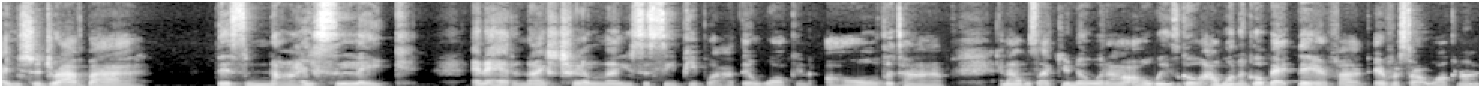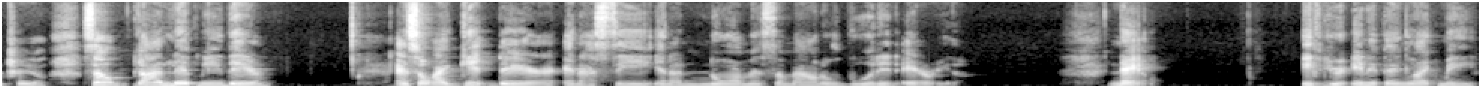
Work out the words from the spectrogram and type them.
I used to drive by this nice lake and it had a nice trail and I used to see people out there walking all the time. And I was like, you know what? I always go, I want to go back there if I ever start walking on a trail. So God led me there. And so I get there and I see an enormous amount of wooded area. Now, if you're anything like me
